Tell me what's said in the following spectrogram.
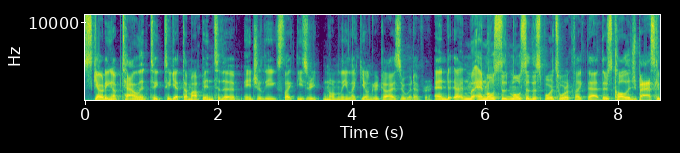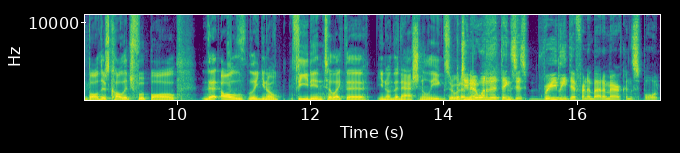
scouting up talent to, to get them up into the major leagues. Like these are normally like younger guys or whatever. And and, most of most of the sports work like that. There's college basketball there's college football that all like you know feed into like the you know the national leagues or whatever Do you know one of the things that's really different about American sport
